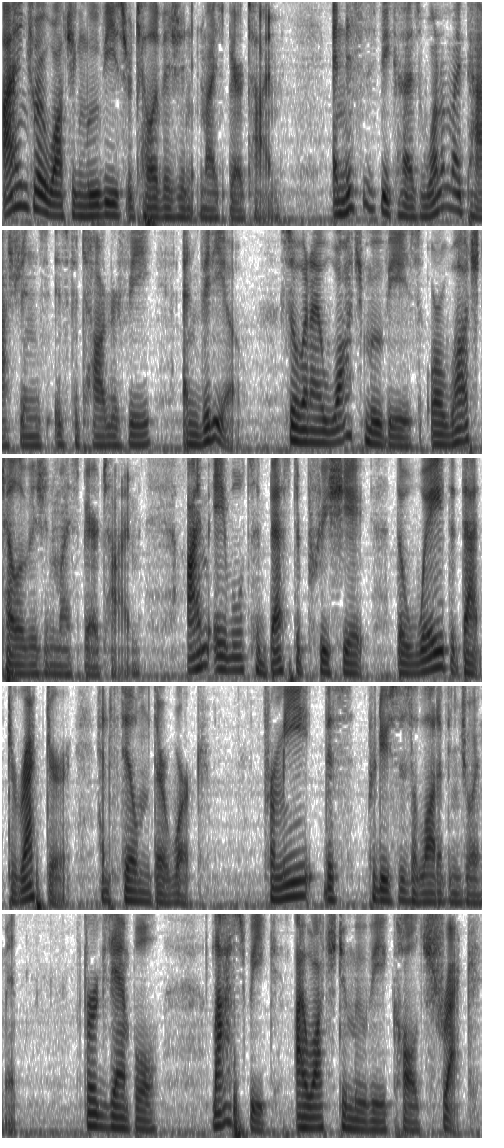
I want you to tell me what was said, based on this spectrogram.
I enjoy watching movies or television in my spare time. And this is because one of my passions is photography and video. So when I watch movies or watch television in my spare time, I'm able to best appreciate the way that that director had filmed their work. For me, this produces a lot of enjoyment. For example, last week I watched a movie called Shrek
